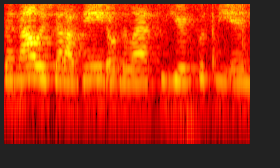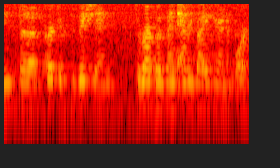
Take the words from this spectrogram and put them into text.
the knowledge that I've gained over the last two years puts me in the perfect position to represent everybody here in the 4th.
